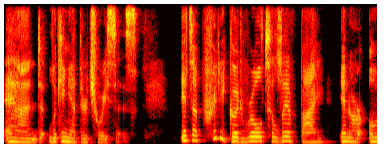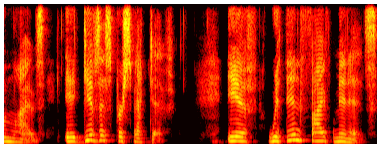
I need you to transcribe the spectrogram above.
and looking at their choices. It's a pretty good rule to live by in our own lives. It gives us perspective. If within five minutes,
